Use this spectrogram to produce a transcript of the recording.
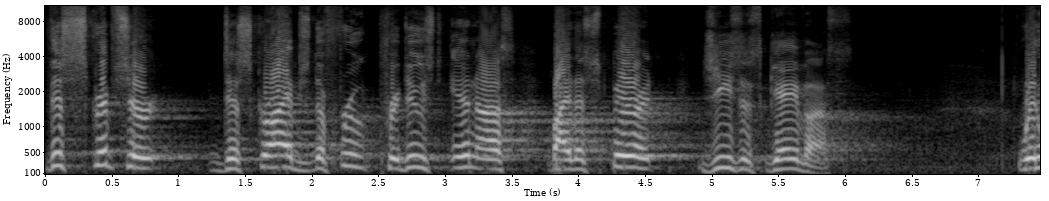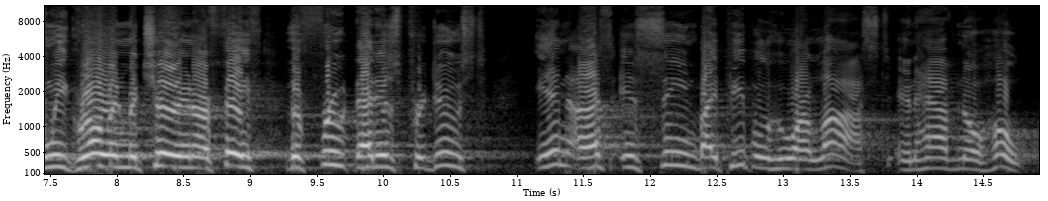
This scripture describes the fruit produced in us by the Spirit Jesus gave us. When we grow and mature in our faith, the fruit that is produced in us is seen by people who are lost and have no hope.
